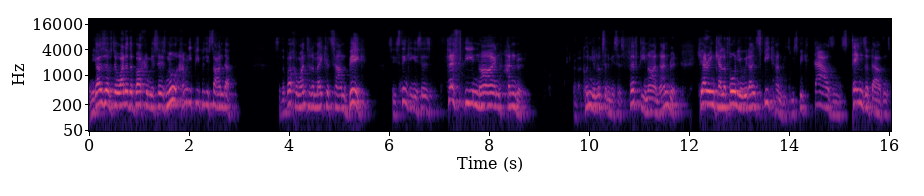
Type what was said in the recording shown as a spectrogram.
And he goes over to one of the Bachrim, he says, no, how many people you signed up? So the Bachrim wanted to make it sound big. So he's thinking, he says, 5,900. Rabbi Kunya looks at him, he says, 5,900. Here in California, we don't speak hundreds, we speak thousands, tens of thousands,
